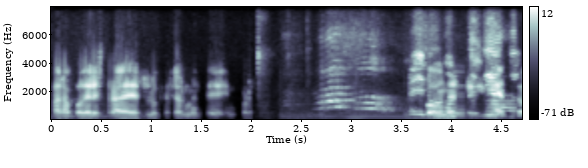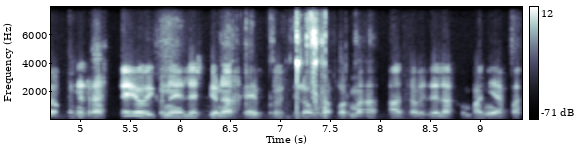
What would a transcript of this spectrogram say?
para poder extraer lo que realmente importa. Con el seguimiento, con el rastreo y con el espionaje, por decirlo de alguna forma, a través de las compañías para,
